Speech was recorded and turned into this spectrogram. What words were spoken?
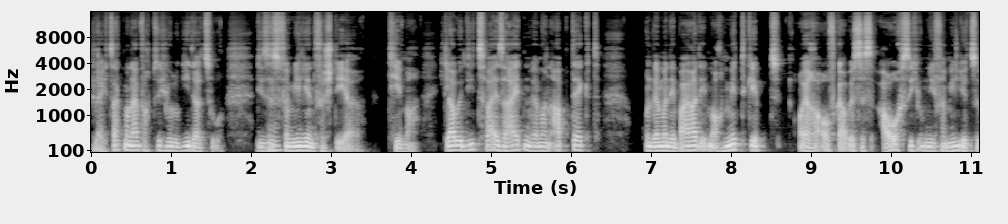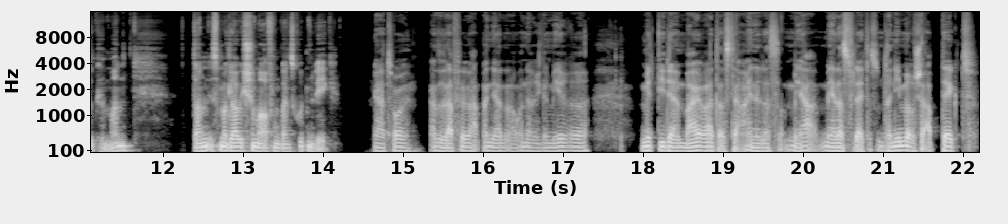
vielleicht sagt man einfach Psychologie dazu. Dieses Familienversteher-Thema. Ich glaube, die zwei Seiten, wenn man abdeckt und wenn man den Beirat eben auch mitgibt, eure Aufgabe ist es auch, sich um die Familie zu kümmern, dann ist man, glaube ich, schon mal auf einem ganz guten Weg. Ja, toll. Also dafür hat man ja dann auch in der Regel mehrere Mitglieder im Beirat, dass der eine das mehr, mehr das vielleicht das Unternehmerische abdeckt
